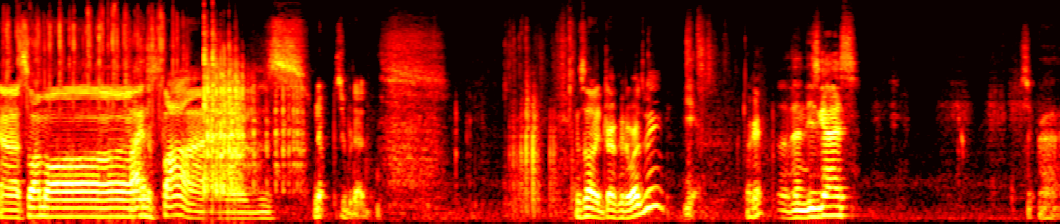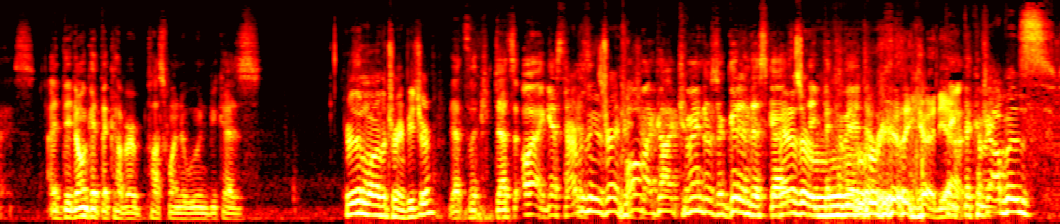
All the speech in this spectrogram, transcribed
Uh, so I'm on Fives. fives. Nope, super dead. Is that like directly towards me? Yeah. Okay. So then these guys. Surprise. I, they don't get the cover plus one to wound because You're within one of a train feature. that's the that's. Oh, I guess that is- Everything's train Oh my God, commanders are good in this, guys. Those are the commandos. really good. Yeah. the command- Jabba's.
